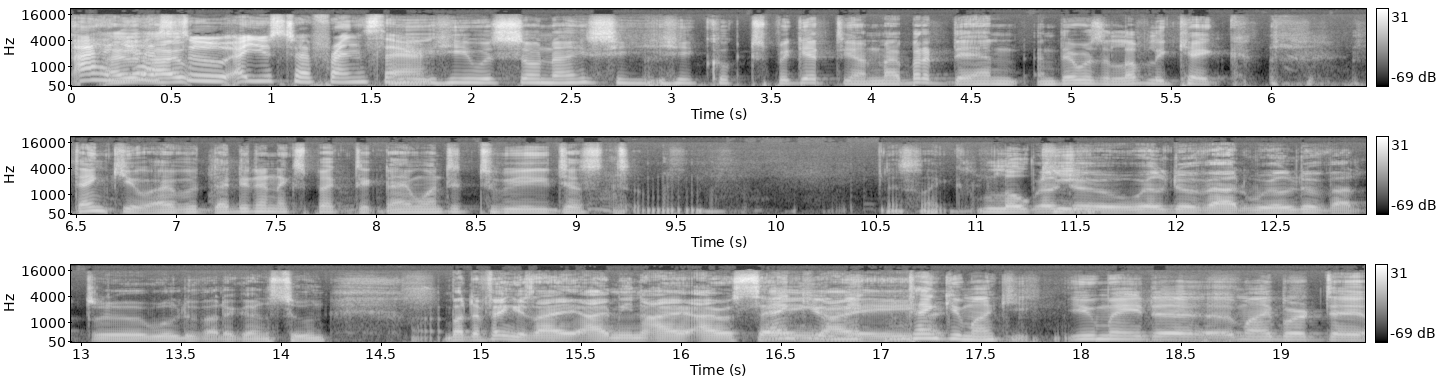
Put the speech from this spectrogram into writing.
I, I- used I- to. I used to have friends there. He, he was so nice. He he cooked spaghetti on my birthday, and, and there was a lovely cake. Thank you. I would I didn't expect it. I wanted to be just um, just like low We'll key. do we'll do that we'll do that uh, we'll do that again soon. But the thing is, I I mean I I was saying Thank you, I Mi- thank you, Mikey. You made uh, my birthday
